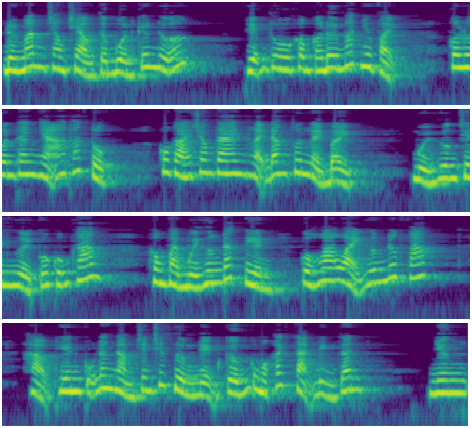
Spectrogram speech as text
Đôi mắt trong trẻo giờ buồn kia nữa. Diễm Thu không có đôi mắt như vậy, cô luôn thanh nhã thoát tục. Cô gái trong tay anh lại đang tuôn lẩy bẩy. Mùi hương trên người cô cũng khác, không phải mùi hương đắt tiền của hoa oải hương nước Pháp. Hạo Thiên cũng đang nằm trên chiếc giường nệm cứng của một khách sạn bình dân, nhưng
